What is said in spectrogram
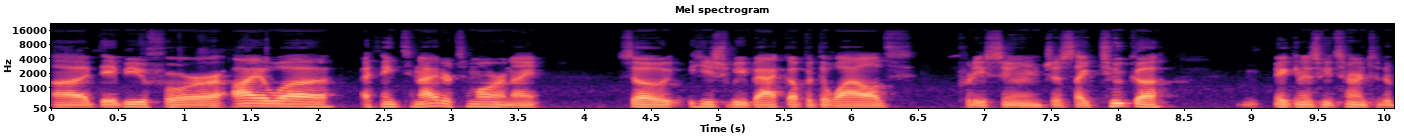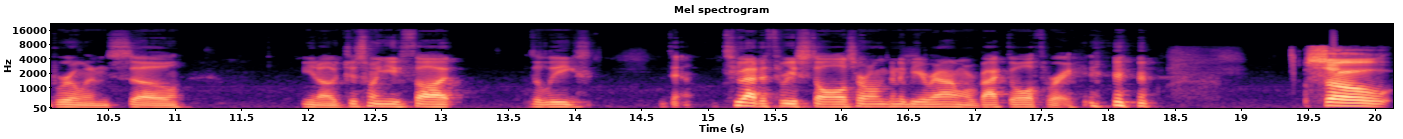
uh, debut for Iowa, I think tonight or tomorrow night. So he should be back up at the Wild pretty soon, just like Tuukka making his return to the Bruins. So, you know, just when you thought the league's two out of three stalls are only going to be around, we're back to all three. So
